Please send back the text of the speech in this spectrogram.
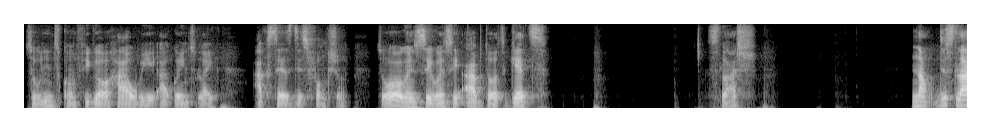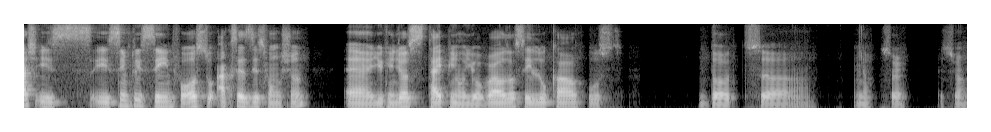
So we need to configure how we are going to like access this function. So what we're going to say, we're going to say app.get slash. Now this slash is is simply saying for us to access this function, uh, you can just type in on your browser, say localhost dot uh, no sorry it's wrong.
